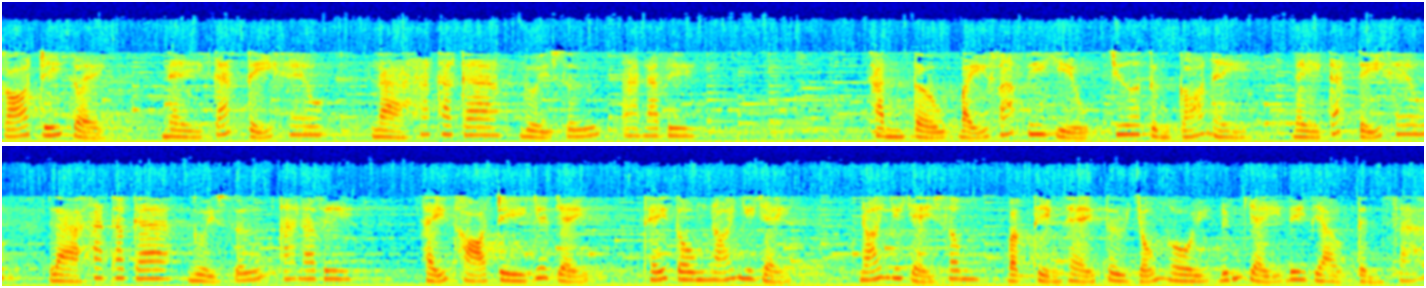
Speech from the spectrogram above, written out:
có trí tuệ này các tỷ kheo, là Hathaka, người xứ Alavi. Thành tựu bảy pháp vi diệu chưa từng có này. Này các tỷ kheo, là Hathaka, người xứ Alavi. Hãy thọ trì như vậy. Thế Tôn nói như vậy. Nói như vậy xong, bậc thiện thệ từ chỗ ngồi đứng dậy đi vào tịnh xá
